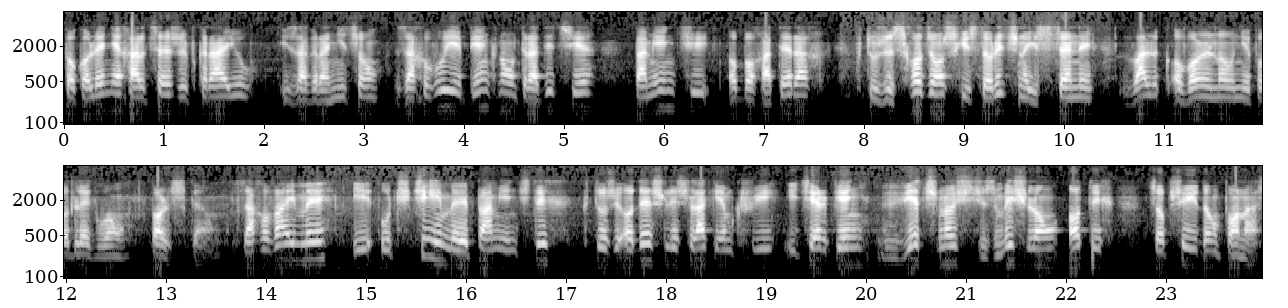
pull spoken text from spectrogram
pokolenie harcerzy w kraju i za granicą zachowuje piękną tradycję pamięci o bohaterach, którzy schodzą z historycznej sceny walk o wolną, niepodległą Polskę. Zachowajmy i uczcijmy pamięć tych, którzy odeszli szlakiem krwi i cierpień w wieczność z myślą o tych, co przyjdą po nas.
